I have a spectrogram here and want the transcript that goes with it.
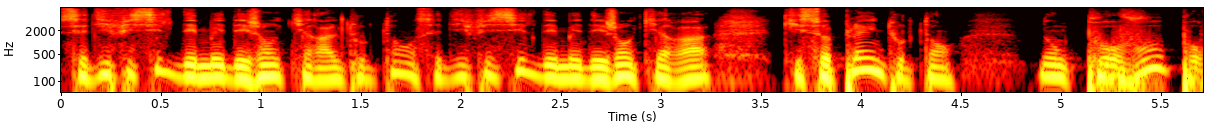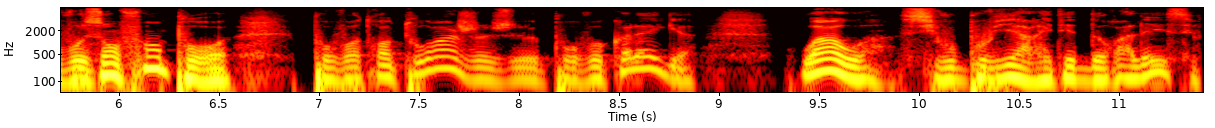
C'est difficile d'aimer des gens qui râlent tout le temps. C'est difficile d'aimer des gens qui, râlent, qui se plaignent tout le temps. Donc pour vous, pour vos enfants, pour, pour votre entourage, pour vos collègues, Waouh, si vous pouviez arrêter de râler, c'est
